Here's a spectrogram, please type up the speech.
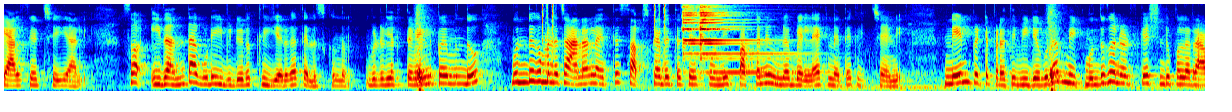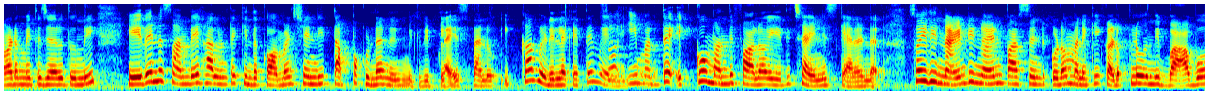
క్యాల్కులేట్ చేయాలి? సో ఇదంతా కూడా ఈ వీడియోలో క్లియర్గా తెలుసుకుందాం. వీడియోలోకి వెళ్ళిపోయే ముందు ముందుగా మన ఛానల్ అయితే సబ్స్క్రైబ్ అయితే చేసుకోండి. పక్కనే ఉన్న బెల్ ఐకన్ అయితే క్లిక్ చేయండి. నేను పెట్టే ప్రతి వీడియో కూడా మీకు ముందుగా నోటిఫికేషన్ రూపంలో రావడం అయితే జరుగుతుంది. ఏదైనా సందేహాలు ఉంటే కింద కామెంట్ చేయండి. తప్పకుండా నేను మీకు రిప్లై ఇస్తాను. ఇక వీడియోలోకి అయితే వెళ్ళి ఈ మధ్య ఎక్కువ మంది ఫాలో అయ్యేది చైనీస్ క్యాలెండర్ సో ఇది నైంటీ నైన్ పర్సెంట్ కూడా మనకి కడుపులో ఉంది. బాబో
